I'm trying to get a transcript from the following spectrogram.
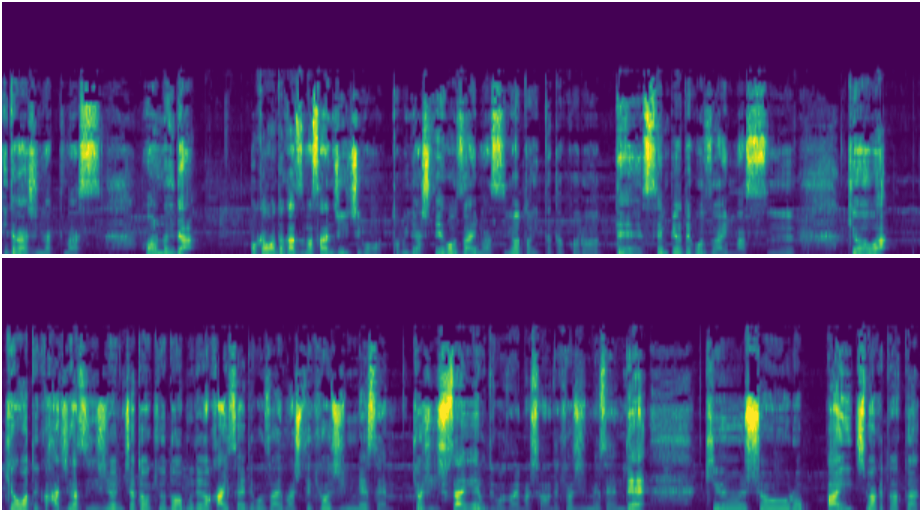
いった形になってます。本塁打、岡本和真31号飛び出してございますよといったところで、選票でございます。今日は、今日はというか8月24日は東京ドームでの開催でございまして、巨人目線、巨人主催ゲームでございましたので、巨人目線で9勝6敗1分けとなった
